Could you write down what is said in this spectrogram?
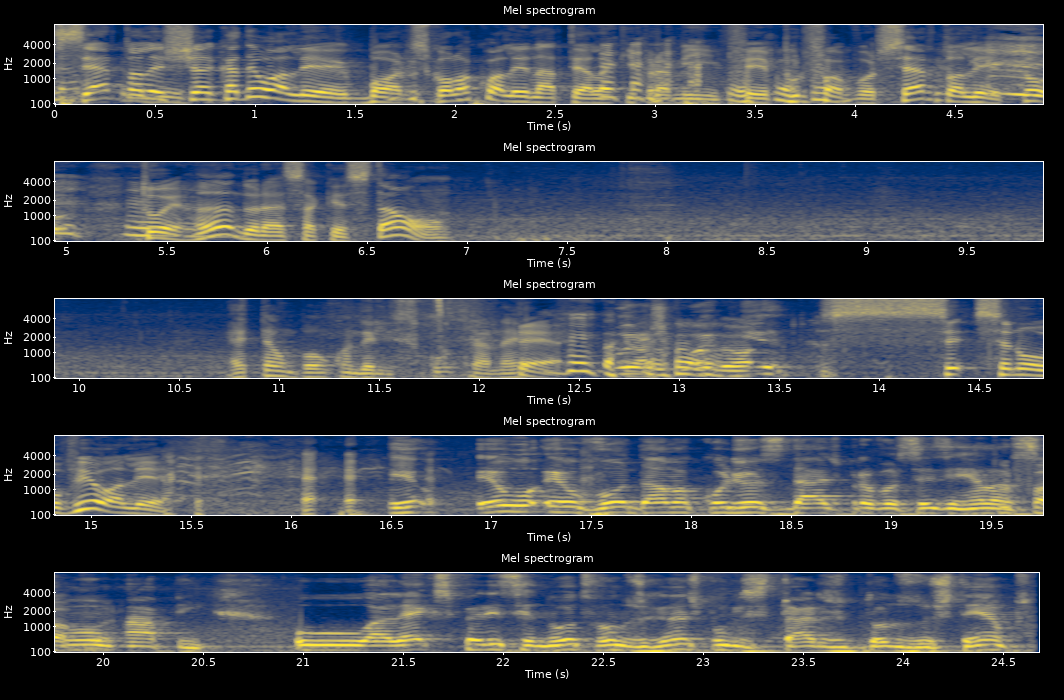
Certo, Alexandre? Cadê o Ale? Borges, coloca o Ale na tela aqui pra mim, Fê, por favor. Certo, Ale? Tô, tô errando nessa questão? É tão bom quando ele escuta, né? É. Você não ouviu, Ale? Eu, eu, eu vou dar uma curiosidade para vocês em relação ao mapping. O Alex Pericinoto foi um dos grandes publicitários de todos os tempos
